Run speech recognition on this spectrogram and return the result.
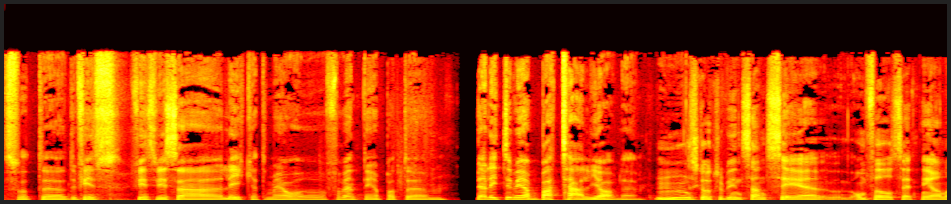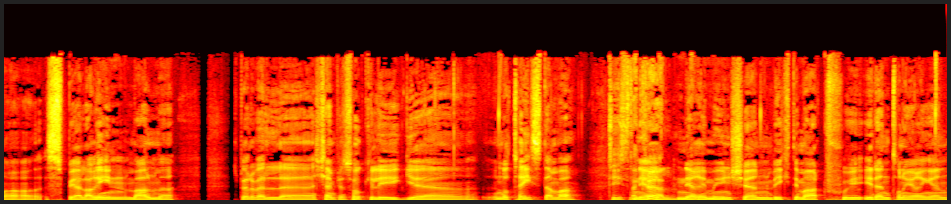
så att det finns, finns vissa likheter men jag har förväntningar på att ehm, det är lite mer batalj av det. Mm, det ska också bli intressant att se om förutsättningarna spelar in. Malmö spelar väl Champions Hockey League under tisdagen va? Tisdag kväll. nere i München, viktig match i, i den turneringen.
